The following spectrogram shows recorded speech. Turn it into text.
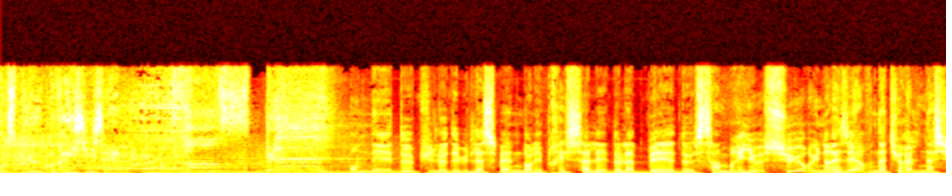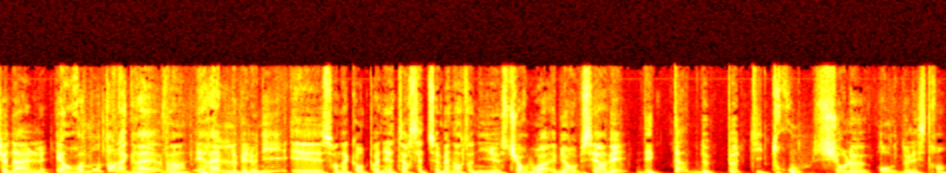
France Bleu Brésil. On est depuis le début de la semaine dans les prés salés de la baie de Saint-Brieuc sur une réserve naturelle nationale. Et en remontant la grève, Erel Belloni et son accompagnateur cette semaine, Anthony Sturbois, eh bien, ont observé des tas de petits trous sur le haut de l'estran.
